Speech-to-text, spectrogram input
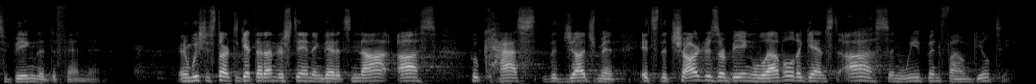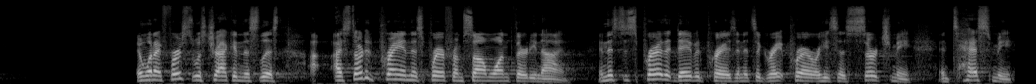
to being the defendant. And we should start to get that understanding that it's not us who casts the judgment, it's the charges are being leveled against us, and we've been found guilty. And when I first was tracking this list, I started praying this prayer from Psalm 139. And this is prayer that David prays, and it's a great prayer where he says, Search me and test me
